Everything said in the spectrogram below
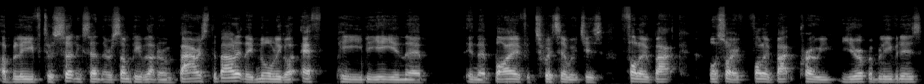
I, I, believe to a certain extent there are some people that are embarrassed about it. They've normally got FPBE in their in their bio for Twitter, which is follow back or sorry, follow back pro Europe, I believe it is.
